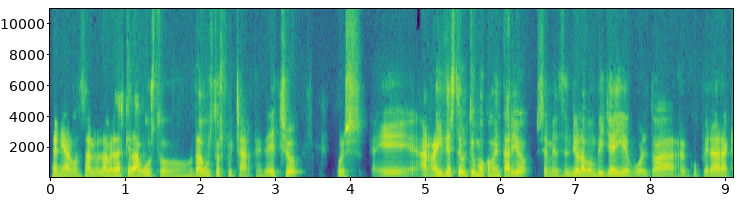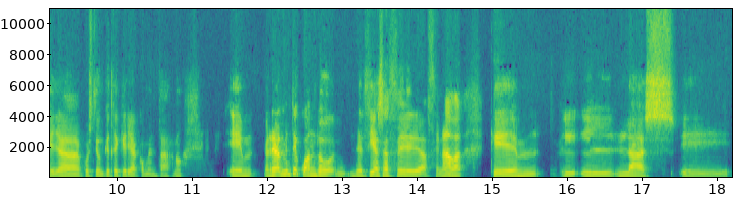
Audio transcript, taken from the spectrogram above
Genial, Gonzalo. La verdad es que da gusto, da gusto escucharte. De hecho, pues eh, a raíz de este último comentario se me encendió la bombilla y he vuelto a recuperar aquella cuestión que te quería comentar. Em, realmente cuando decías hace, hace nada que em, las, eh,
